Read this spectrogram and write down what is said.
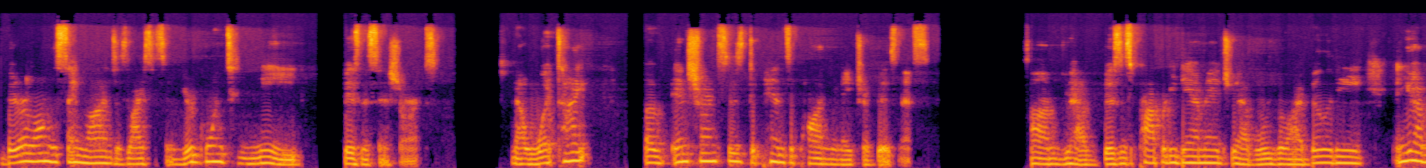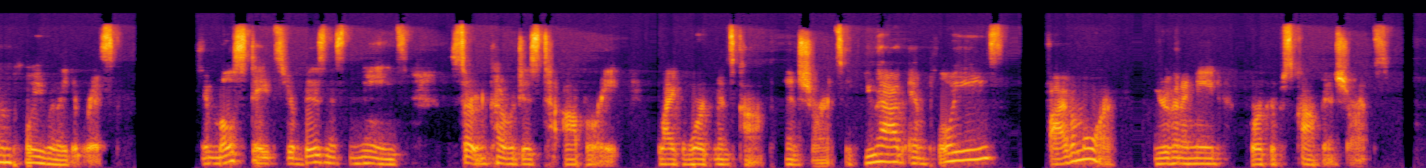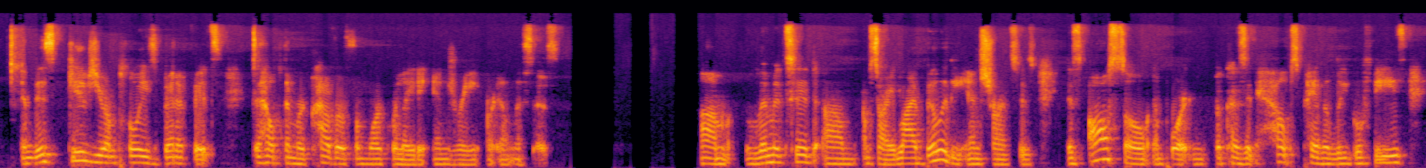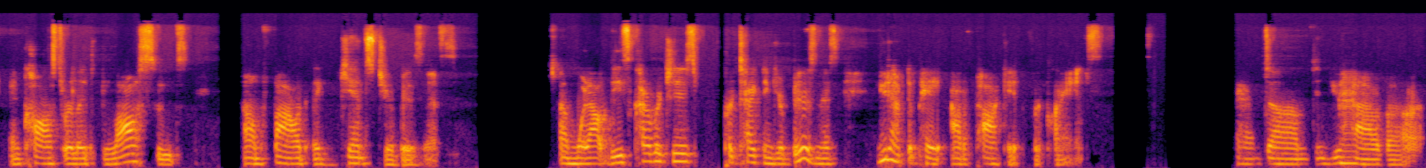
they're along the same lines as licensing. You're going to need business insurance. Now, what type? Of insurances depends upon the nature of business. Um, you have business property damage, you have legal liability, and you have employee related risk. In most states, your business needs certain coverages to operate, like workman's comp insurance. If you have employees, five or more, you're going to need workers' comp insurance. And this gives your employees benefits to help them recover from work related injury or illnesses um, limited, um, I'm sorry, liability insurances is also important because it helps pay the legal fees and costs related lawsuits um, filed against your business. Um, without these coverages protecting your business, you'd have to pay out of pocket for claims. And um, then you have uh,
